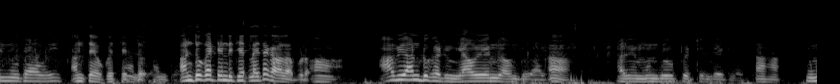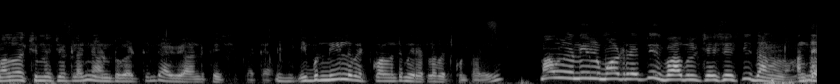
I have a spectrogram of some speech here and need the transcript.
ఇన్నూట యాభై అంతే ఒక చెట్టు. అంటు కట్టిండి చెట్లు అయితే కాదు అప్పుడు. అవి అంటు కట్టింది యాభై ఏళ్ళు అంటు కాదు. అవి ముందు పెట్టిండేటివి ఆహా. ఈ మళ్ళీ చిన్న చెట్లన్నీ అంటు కట్టింటే అవి అంటు తెచ్చి పెట్టారు ఇప్పుడు నీళ్ళు పెట్టుకోవాలంటే మీరు ఎట్లా పెట్టుకుంటారు? మామూలుగా నీళ్ళు మోటార్ ఎత్తి బాబులు చేసేసి దానిలో అంతే.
